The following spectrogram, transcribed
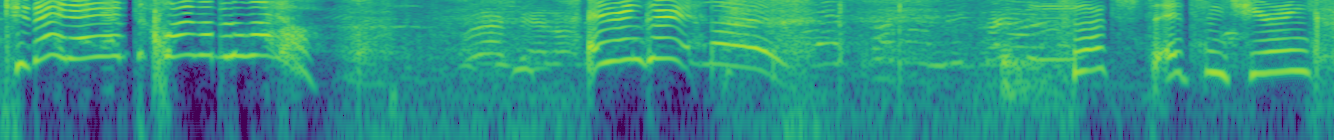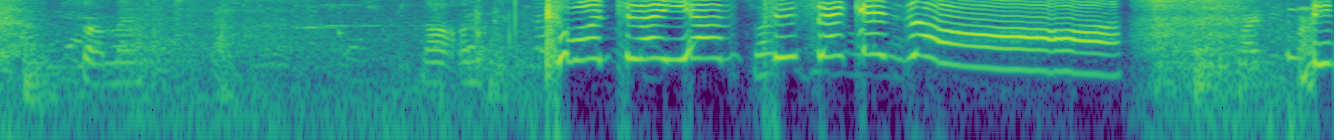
Tanay now you have to climb up the ladder. And then go. So that's it's in cheering. What's up, man? Nah, I'm, Come on, Tanay you have two seconds. Ah, you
